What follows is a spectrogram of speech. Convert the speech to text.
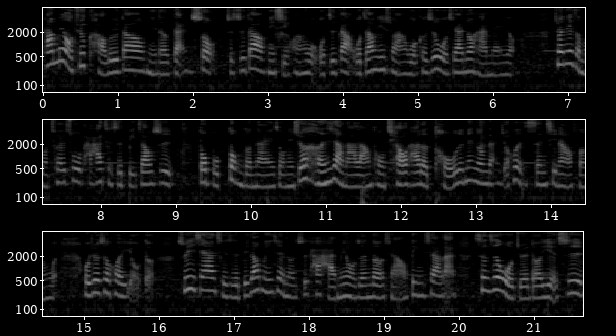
他没有去考虑到你的感受，只知道你喜欢我，我知道，我知道你喜欢我，可是我现在都还没有。所以你怎么催促他，他其实比较是都不动的那一种，你就很想拿榔头敲他的头的那种感觉，会很生气那种氛围，我觉得是会有的。所以现在其实比较明显的是，他还没有真的想要定下来，甚至我觉得也是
